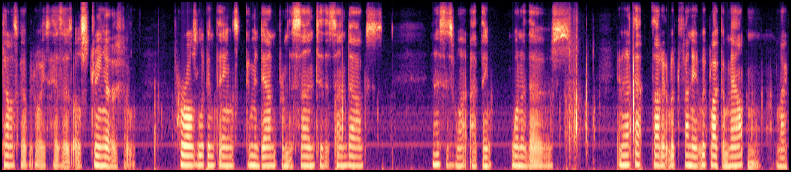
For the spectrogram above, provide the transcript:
telescope. It always has those little string of pearls-looking things coming down from the sun to the sundogs. And this is one, I think, one of those. And I th thought it looked funny. It looked like a mountain, like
